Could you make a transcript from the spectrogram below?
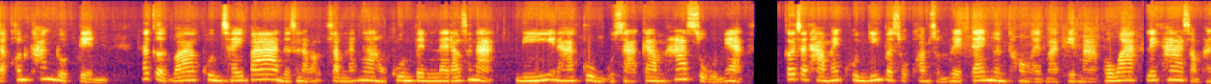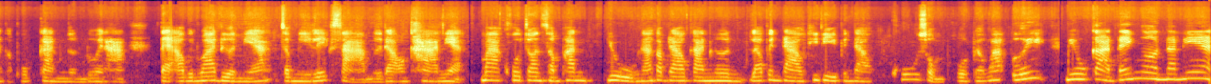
จะค่อนข้างโดดเด่น ถ้าเกิดว่าคุณใช้บ้านหรือสำนักสำนักงานของคุณเป็นในลักษณะนี้นะคะกลุ่มอุตสาหกรรม 50 เนี่ยก็จะทำให้คุณยิ่งประสบความสำเร็จได้เงินทองไหลมาเทมา เพราะว่าเลข 5สัมพันธ์กับภพการเงินด้วยนะคะ แต่เอาเป็นว่าเดือนนี้จะมีเลข 3 หรือดาวอังคารเนี่ยมาโคจรสัมพันธ์อยู่นะกับดาวการเงิน แล้วเป็นดาวที่ดีเป็นดาวคู่สมโพธิแปลว่า เอ้ย มีโอกาสได้เงินนะเนี่ย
